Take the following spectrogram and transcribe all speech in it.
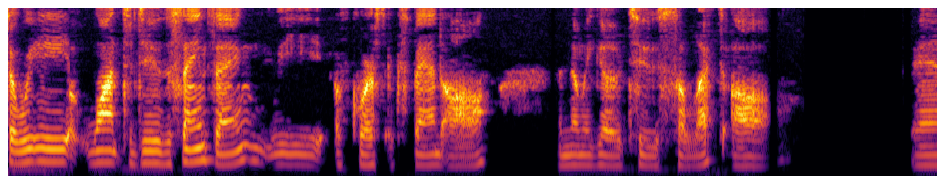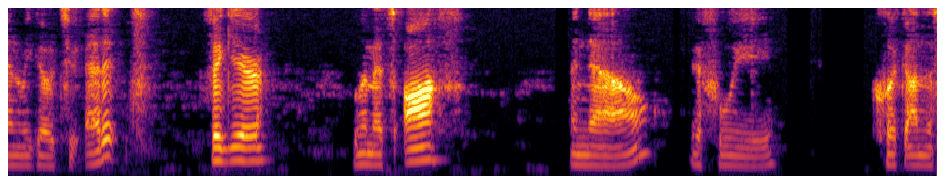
so we want to do the same thing. We, of course, expand all, and then we go to select all, and we go to edit, figure, limits off, and now if we click on this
